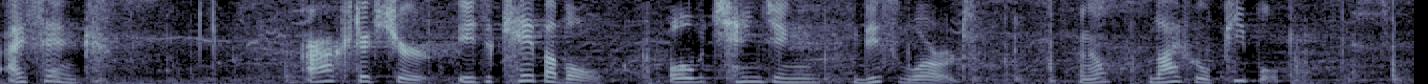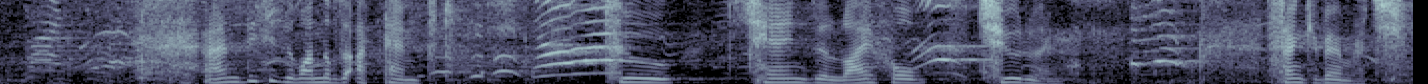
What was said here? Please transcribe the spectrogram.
I think architecture is capable of changing this world, you know, life of people. And this is one of the attempts to change the life of children. Thank you very much.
